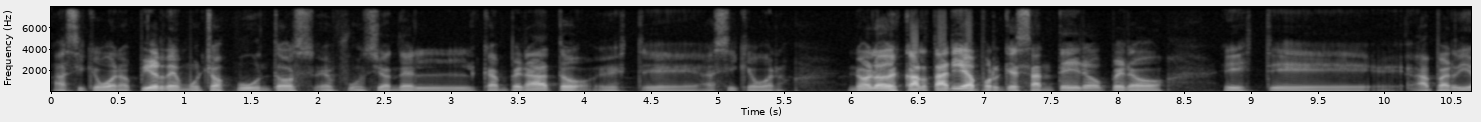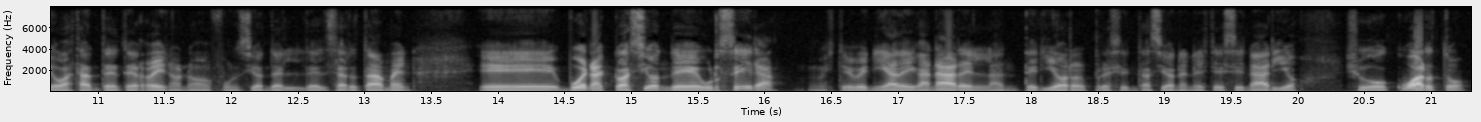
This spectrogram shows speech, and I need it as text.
Así que bueno, pierde muchos puntos en función del campeonato. Este, así que bueno, no lo descartaría porque es santero, pero este, ha perdido bastante terreno ¿no? en función del, certamen. Eh, buena actuación de Ursera, este, venía de ganar en la anterior presentación en este escenario, llegó cuarto,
